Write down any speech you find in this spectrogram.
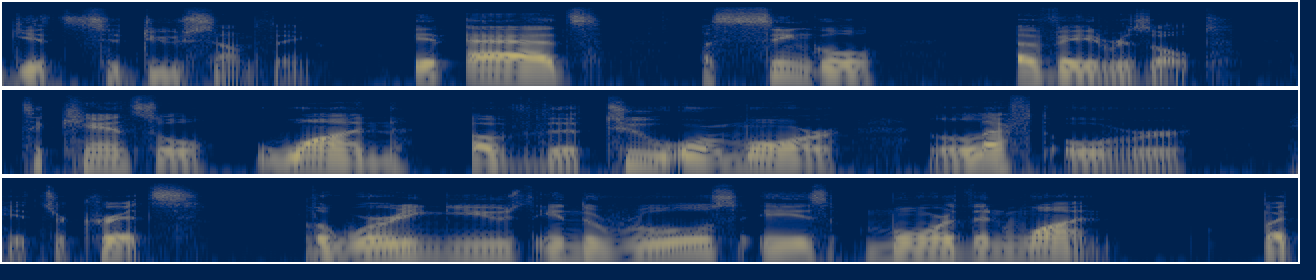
gets to do something. It adds a single evade result to cancel one of the two or more leftover hits or crits. The wording used in the rules is more than one, but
